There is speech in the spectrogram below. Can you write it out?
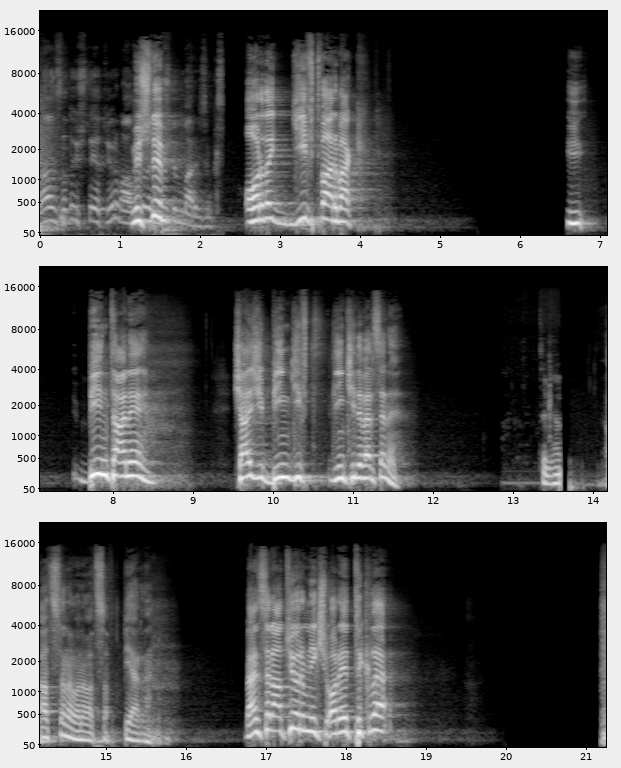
Ranzada üstte yatıyorum. Altta Müslüm. da Müslüm var bizim kız. Orada gift var bak. Bin tane. Çaycı bin gift linkini versene. Tabii. Atsana bana WhatsApp bir yerden. Ben sana atıyorum link. Oraya tıkla.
